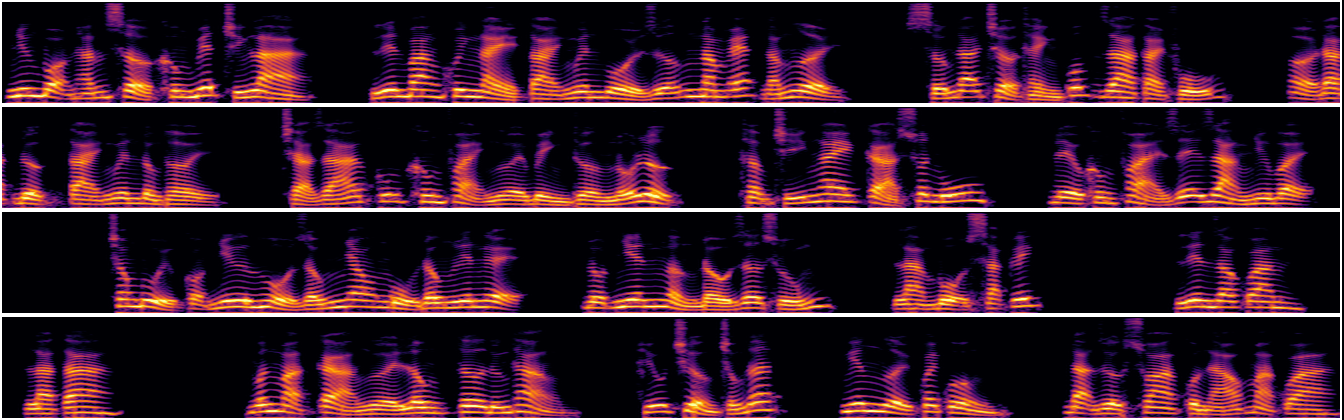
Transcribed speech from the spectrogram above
Nhưng bọn hắn sở không biết chính là, liên bang khuynh này tài nguyên bồi dưỡng 5S đám người, sớm đã trở thành quốc gia tài phú, ở đạt được tài nguyên đồng thời, trả giá cũng không phải người bình thường nỗ lực, thậm chí ngay cả xuất ngũ, đều không phải dễ dàng như vậy. Trong bụi còn như hổ giống nhau ngủ đông liên nghệ, đột nhiên ngẩng đầu giơ súng, làm bộ xạ kích. Liên giao quan, là ta. Vân mặt cả người lông tơ đứng thẳng, hữu trưởng chống đất, nghiêng người quay cuồng, đạn dược xoa quần áo mà qua.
